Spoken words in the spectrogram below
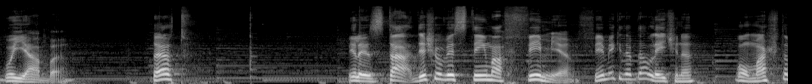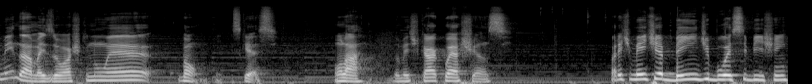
Goiaba. Certo? Beleza, tá. Deixa eu ver se tem uma fêmea. Fêmea que deve dar leite, né? Bom, macho também dá, mas eu acho que não é... Bom, esquece. Vamos lá. Domesticar, qual é a chance? Aparentemente é bem de boa esse bicho, hein?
